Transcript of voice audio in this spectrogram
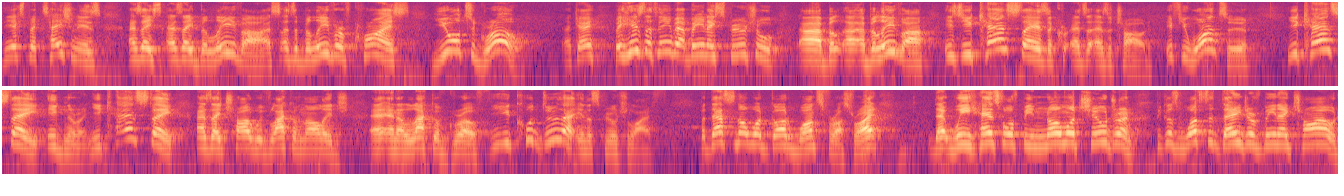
the expectation is as a, as a believer, as, as a believer of Christ, you ought to grow. Okay? But here's the thing about being a spiritual uh, be, uh, a believer is you can stay as a, as, a, as a child. If you wanted to, you can stay ignorant. You can stay as a child with lack of knowledge and, and a lack of growth. You could do that in the spiritual life. But that's not what God wants for us, right? that we henceforth be no more children. Because what's the danger of being a child?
